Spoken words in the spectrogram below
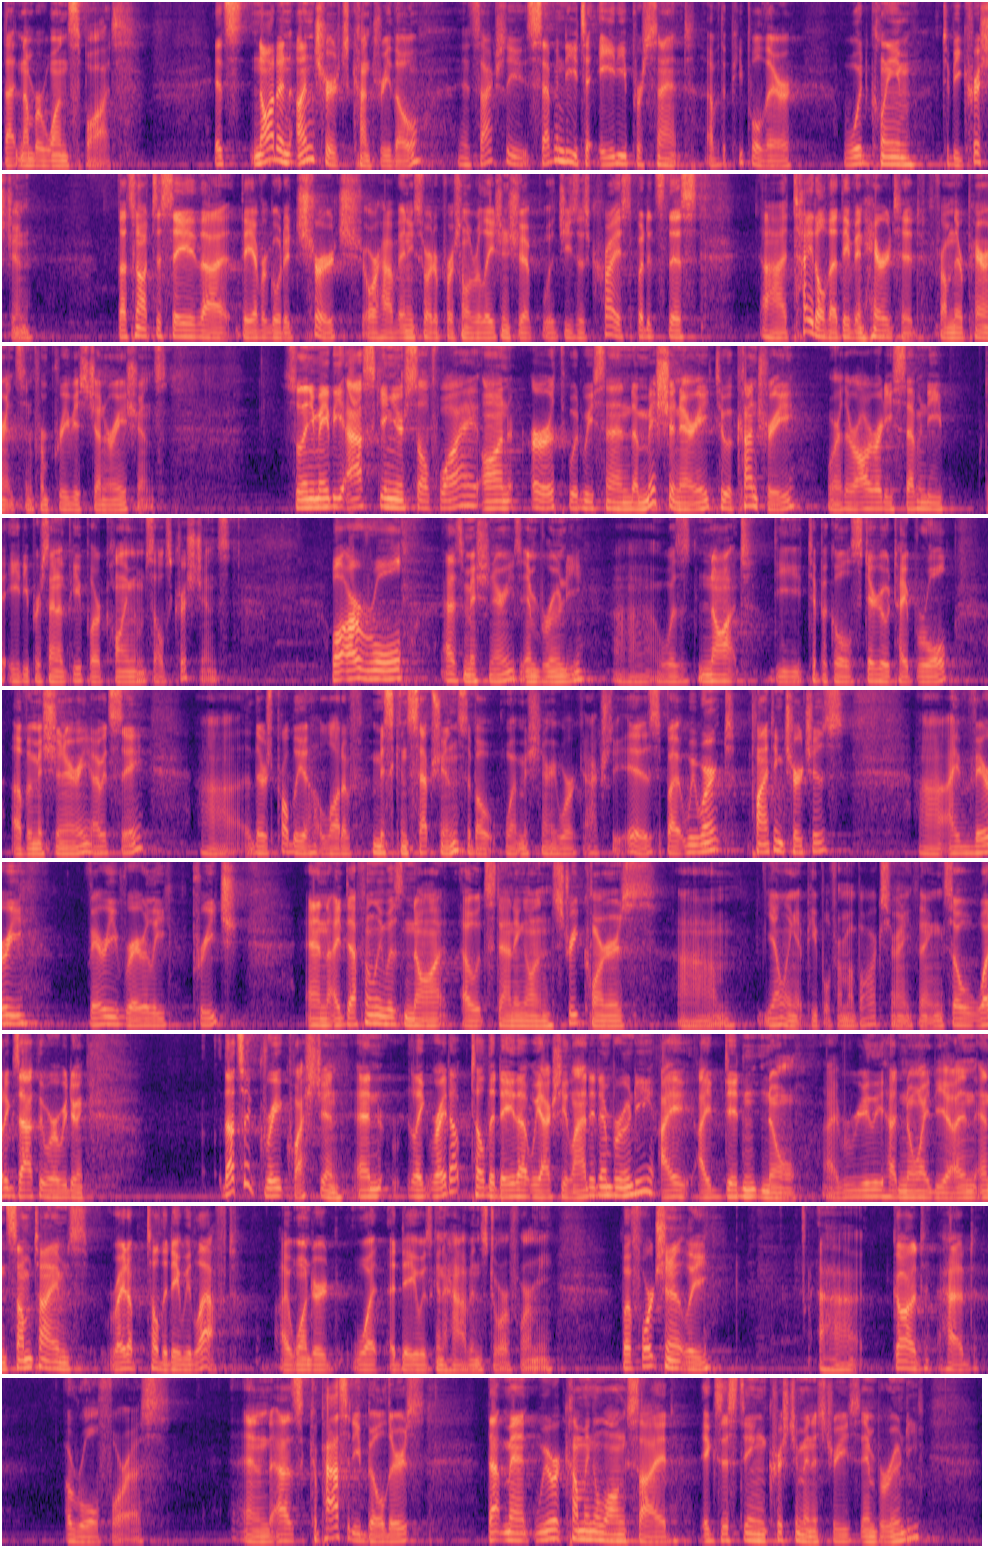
that number one spot. It's not an unchurched country, though. It's actually 70 to 80% of the people there would claim to be Christian. That's not to say that they ever go to church or have any sort of personal relationship with Jesus Christ, but it's this uh, title that they've inherited from their parents and from previous generations. So then you may be asking yourself, why on earth would we send a missionary to a country where there are already 70 to 80% of the people are calling themselves Christians? Well, our role as missionaries in Burundi uh, was not the typical stereotype role of a missionary, I would say. Uh, there's probably a, lot of misconceptions about what missionary work actually is, but we weren't planting churches. Uh, I very, very rarely preach, and I definitely was not out standing on street corners um, yelling at people from a box or anything. So, what exactly were we doing? That's a great question. And like right up till the day that we actually landed in Burundi, I, I didn't know. I really had no idea. And, and sometimes, right up till the day we left, I wondered what a day was going to have in store for me. But fortunately, uh, God had a role for us. And as capacity builders, that meant we were coming alongside existing Christian ministries in Burundi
